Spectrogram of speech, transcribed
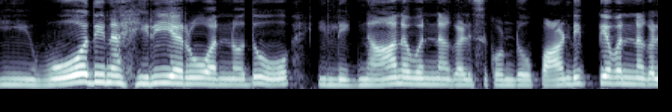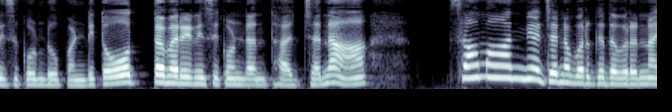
ಈ ಓದಿನ ಹಿರಿಯರು ಅನ್ನೋದು ಇಲ್ಲಿ ಜ್ಞಾನವನ್ನು ಗಳಿಸಿಕೊಂಡು ಪಾಂಡಿತ್ಯವನ್ನು ಗಳಿಸಿಕೊಂಡು ಪಂಡಿತೋತ್ತಮರೆನಿಸಿಕೊಂಡಂಥ ಜನ ಸಾಮಾನ್ಯ ಜನವರ್ಗದವರನ್ನು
